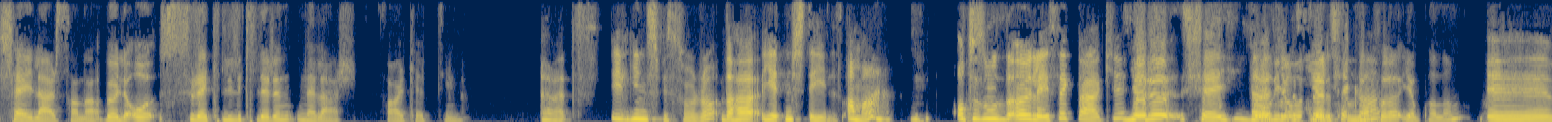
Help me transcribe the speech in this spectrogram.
şeyler sana. Böyle o sürekliliklerin neler fark ettiğin. Evet, ilginç bir soru. Daha 70 değiliz ama 30'umuzda öyleysek belki. Yarı şey yol Evet, yarısı yarısında. yapalım. Ee,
